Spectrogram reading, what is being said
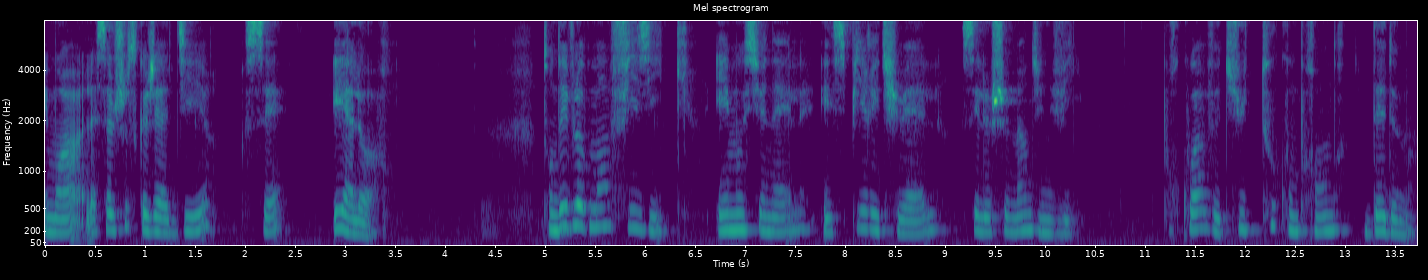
Et moi, la seule chose que j'ai à dire, c'est et alors? Ton développement physique, émotionnel et spirituel, c'est le chemin d'une vie. Pourquoi veux-tu tout comprendre dès demain?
